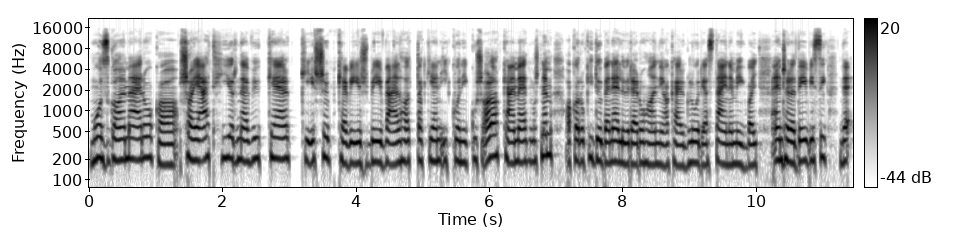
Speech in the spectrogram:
mozgalmárok a saját hírnevükkel később kevésbé válhattak ilyen ikonikus alakká, mert most nem akarok időben előre rohanni akár Gloria Steinemig vagy Angela Davisig, de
